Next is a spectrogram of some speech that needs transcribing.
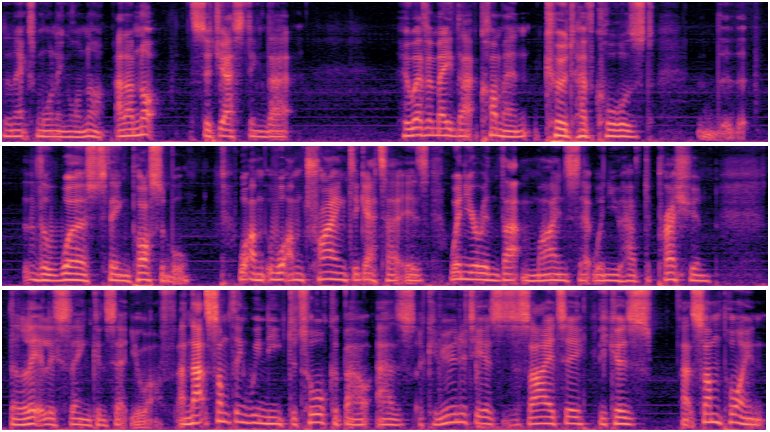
the next morning or not. And I'm not suggesting that whoever made that comment could have caused the, the worst thing possible. What I'm what I'm trying to get at is when you're in that mindset, when you have depression, the littlest thing can set you off. And that's something we need to talk about as a community, as a society, because at some point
